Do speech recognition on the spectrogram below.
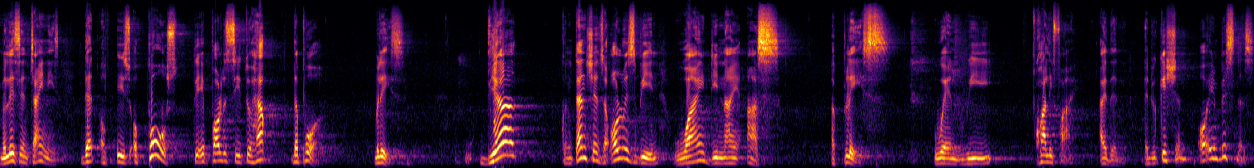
Malaysian Chinese, that is opposed to a policy to help the poor, Malays. Their contentions have always been why deny us a place when we qualify either in education or in business.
